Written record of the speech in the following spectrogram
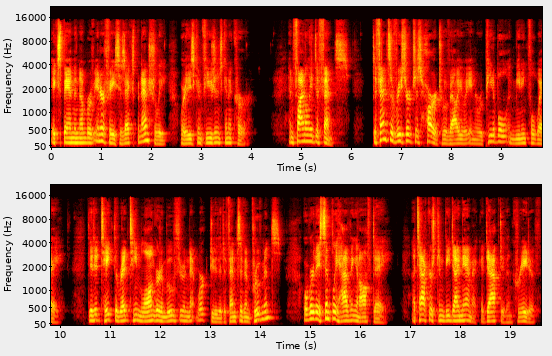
expand the number of interfaces exponentially where these confusions can occur. And finally, defense. Defensive research is hard to evaluate in a repeatable and meaningful way. Did it take the red team longer to move through a network due to defensive improvements? Or were they simply having an off day? Attackers can be dynamic, adaptive, and creative.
